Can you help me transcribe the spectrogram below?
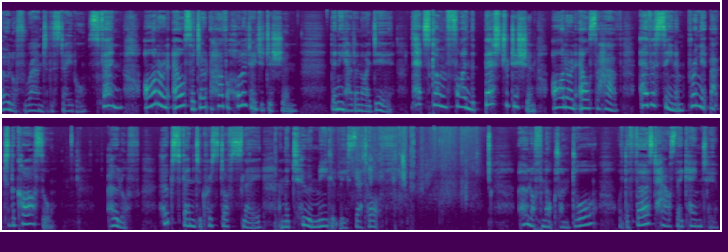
Olaf ran to the stable. Sven, Anna and Elsa don't have a holiday tradition. Then he had an idea. Let's go and find the best tradition Anna and Elsa have ever seen and bring it back to the castle. Olaf hooked Sven to Kristoff's sleigh and the two immediately set off. Olaf knocked on door of the first house they came to.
